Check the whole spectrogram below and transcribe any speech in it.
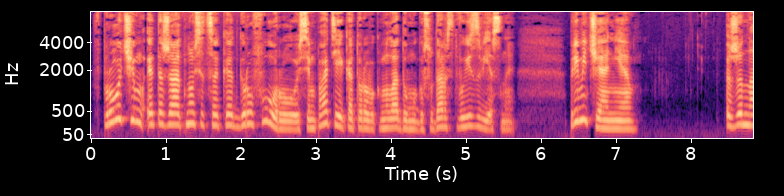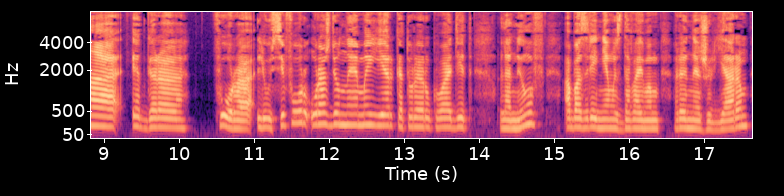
Впрочем, это же относится к Эдгару Фору, симпатии которого к молодому государству известны. Примечание. Жена Эдгара Фора Люси Фор, урожденная Мейер, которая руководит Ланёв, обозрением, издаваемым Рене Жульяром,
